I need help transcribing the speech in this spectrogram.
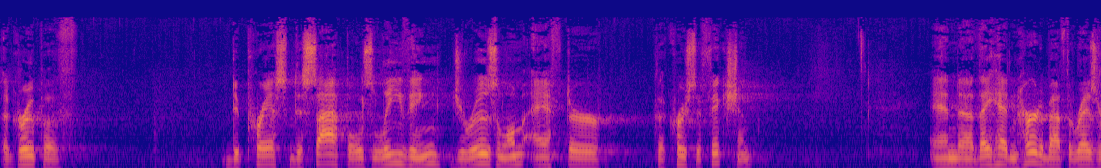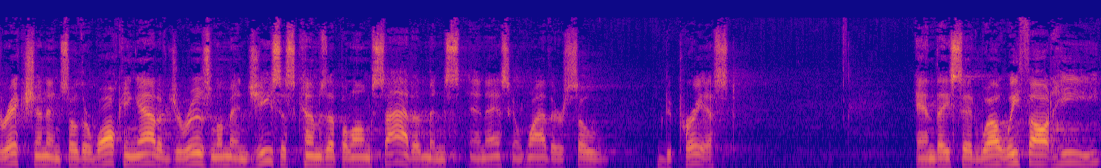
a group of depressed disciples leaving Jerusalem after the crucifixion. And uh, they hadn't heard about the resurrection, and so they're walking out of Jerusalem, and Jesus comes up alongside them and, and asks them why they're so depressed. And they said, Well, we thought he,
